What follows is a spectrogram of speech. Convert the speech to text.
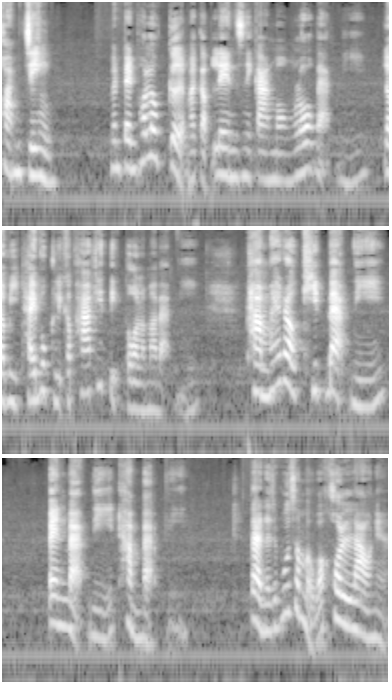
ความจริง มันเป็นเพราะเราเกิดมากับเลนส์ในการมองโลกแบบนี้ เรามีไทป์บุคลิกภาพที่ติดตัวเรามาแบบนี้ทำให้เราคิดแบบนี้ เป็นแบบนี้ทำแบบนี้ แต่เราจะพูดเสมอว่าคนเราเนี่ย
